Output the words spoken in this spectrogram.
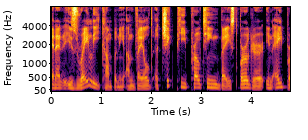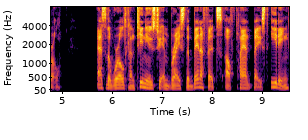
and an Israeli company unveiled a chickpea protein based burger in April. As the world continues to embrace the benefits of plant based eating,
